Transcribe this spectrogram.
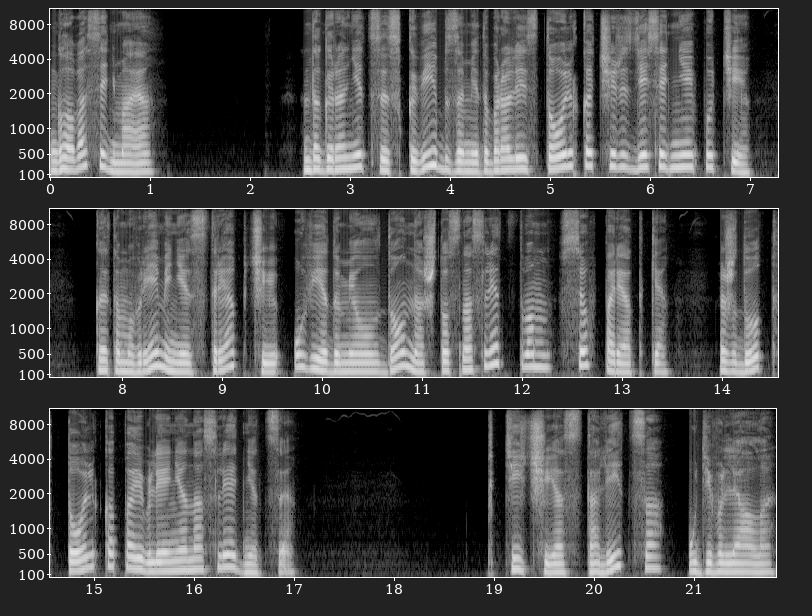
Глава седьмая. До границы с Квибзами добрались только через десять дней пути. К этому времени Стряпчий уведомил Дона, что с наследством все в порядке. Ждут только появления наследницы. Птичья столица удивляла.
